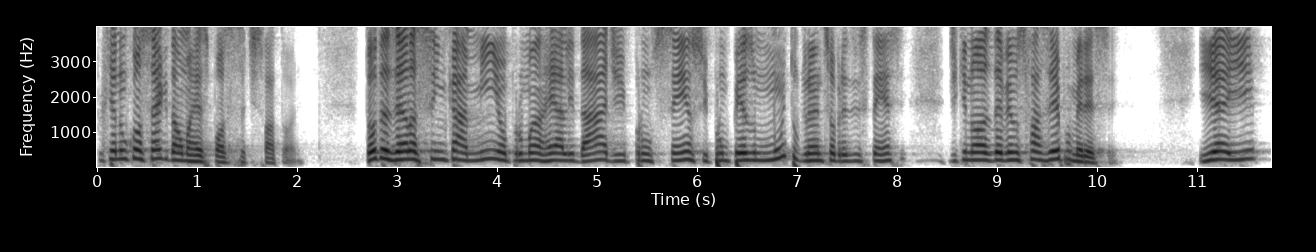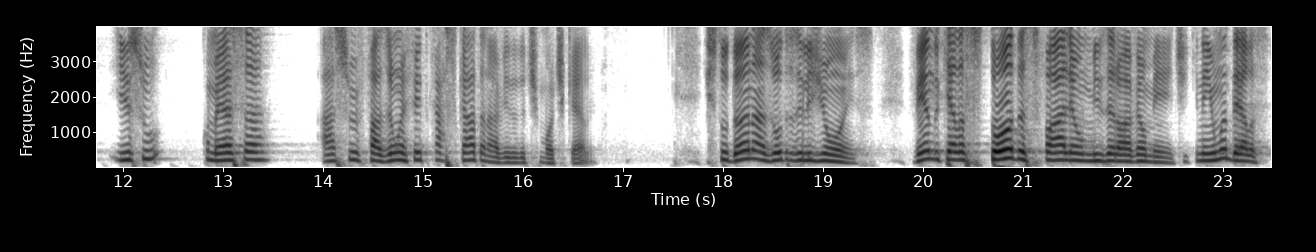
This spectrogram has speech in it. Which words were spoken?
porque não consegue dar uma resposta satisfatória. Todas elas se encaminham para uma realidade, para um senso e para um peso muito grande sobre a existência de que nós devemos fazer por merecer. E aí isso começa a fazer um efeito cascata na vida do Timothy Keller. Estudando as outras religiões, vendo que elas todas falham miseravelmente, que nenhuma delas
